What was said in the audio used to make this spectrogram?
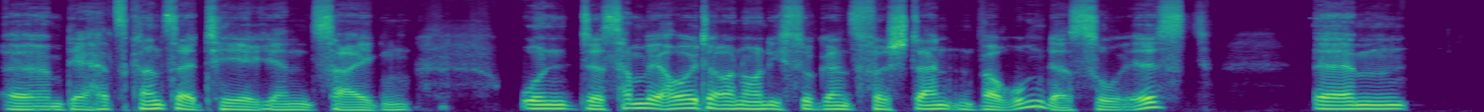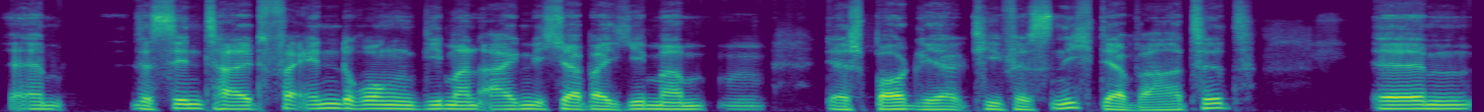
äh, der Herzkranzarterien zeigen. Und das haben wir heute auch noch nicht so ganz verstanden, warum das so ist. Ähm, ähm, das sind halt Veränderungen, die man eigentlich ja bei jemandem, der sportlich aktiv ist, nicht erwartet ähm,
